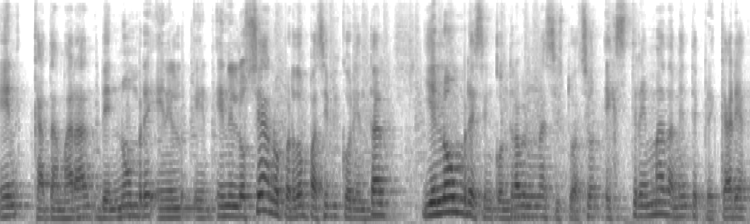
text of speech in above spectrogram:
en catamarán de nombre en el, en el océano perdón, Pacífico Oriental. Y el hombre se encontraba en una situación extremadamente precaria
